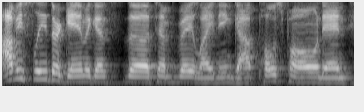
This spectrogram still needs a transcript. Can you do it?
obviously, their game against the Tampa Bay Lightning got postponed, and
